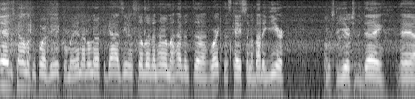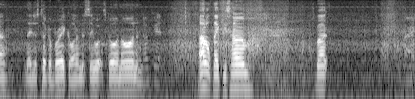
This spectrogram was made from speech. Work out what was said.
Yeah, just kind of looking for a vehicle, man. I don't know if the guy's even still living home. I haven't uh, worked this case in about a year, almost a year to the day. Yeah, they just took a break on him to see what's going on, and kid. I don't think he's home. But Alright.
